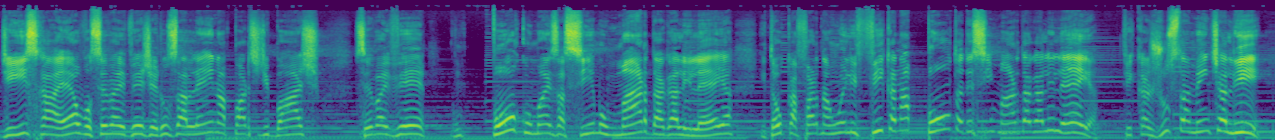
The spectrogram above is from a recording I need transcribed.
de Israel, você vai ver Jerusalém na parte de baixo, você vai ver um pouco mais acima o Mar da Galileia. Então o Cafarnaum ele fica na ponta desse Mar da Galileia, fica justamente ali.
